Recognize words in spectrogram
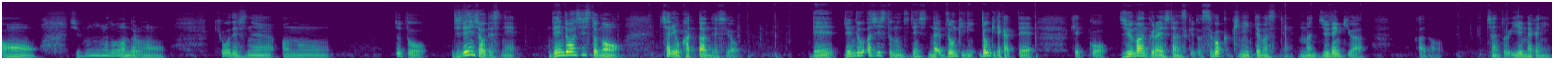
ああ、自分はどうなんだろうな。今日ですね、あのーちょっと、自転車をですね、電動アシストのチャリを買ったんですよ。で、電動アシストの自転車、ドンキに、ドンキで買って、結構10万くらいしたんですけど、すごく気に入ってますね。まあ、充電器は、あの、ちゃんと家の中に、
